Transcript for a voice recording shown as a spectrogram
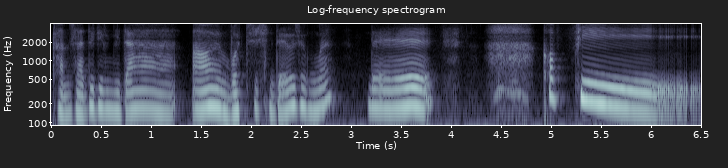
감사드립니다. 아, 멋지신데요, 정말? 네. 커피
